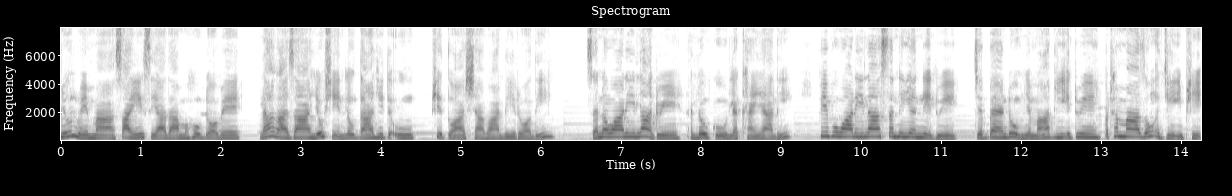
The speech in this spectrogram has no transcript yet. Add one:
မျိုးလွင်မှာစာရေးဆရာသားမဟုတ်တော့ဘဲလာကစားရုပ်ရှင်လုပ်သားကြီးတဦးဖြစ်သွားရှာပါလေတော့သည်ဇန်နဝါရီလတွင် အလုတ်ကိုလက်ခံရသည် ဖေဖော်ဝါရီလ12ရက်နေ့တွင်ဂျပန်တို့မြန်မာပြည်အတွင်းပထမဆုံးအကြိမ်အဖြစ်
